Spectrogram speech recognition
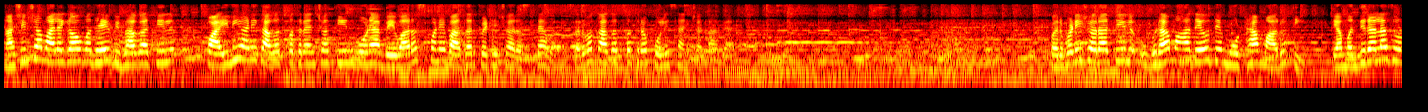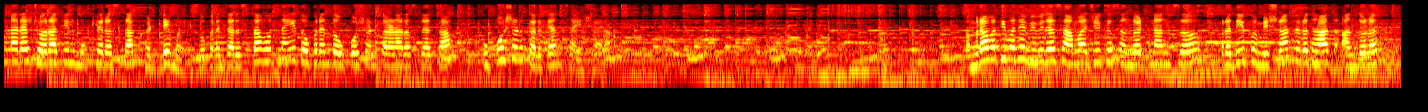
नाशिकच्या मालेगावमध्ये विभागातील फायली आणि कागदपत्रांच्या तीन गोण्या बेवारसपणे बाजारपेठेच्या रस्त्यावर. सर्व कागदपत्र पोलिसांच्या ताब्यात. परभणी शहरातील उघडा महादेव ते मोठा मारुती या मंदिराला जोडणाऱ्या शहरातील मुख्य रस्ता खड्डेमय. जोपर्यंत रस्ता होत नाही तोपर्यंत उपोषण करणार असल्याचा उपोषणकर्त्यांचा इशारा. अमरावतीमध्ये विविध सामाजिक संघटनांचं प्रदीप मिश्रांविरोधात आंदोलन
